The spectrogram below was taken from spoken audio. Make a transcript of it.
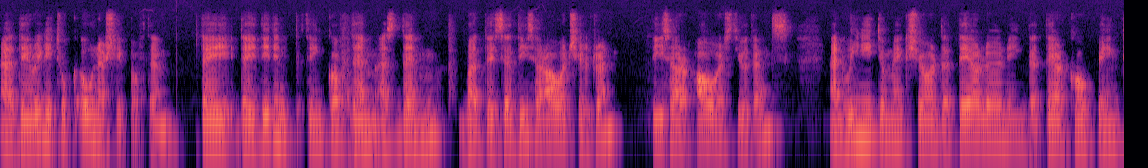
uh, they really took ownership of them. They they didn't think of them as them, but they said these are our children, these are our students, and we need to make sure that they are learning, that they are coping,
